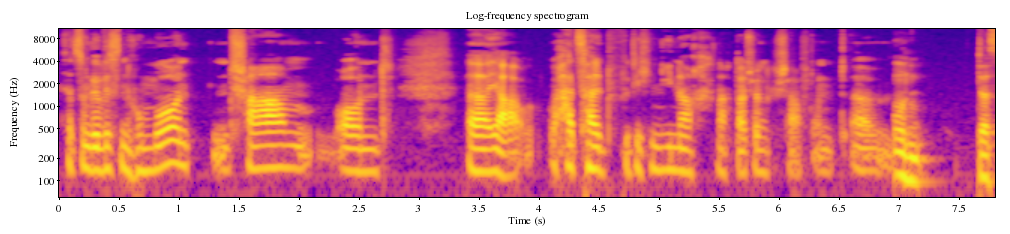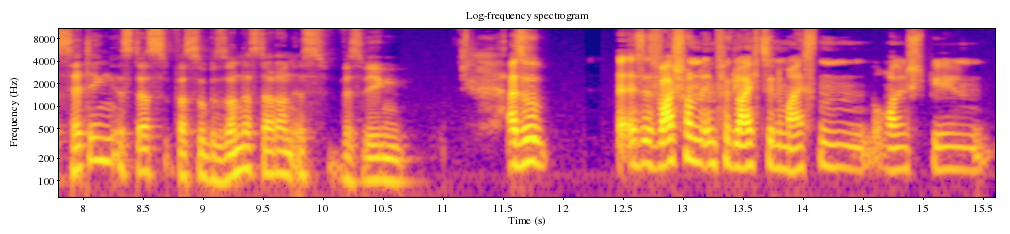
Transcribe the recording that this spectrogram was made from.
es hat so einen gewissen Humor und einen Charme und äh, ja, hat es halt wirklich nie nach, nach Deutschland geschafft. Und, ähm, und das Setting ist das, was so besonders daran ist, weswegen. Also, es, es war schon im Vergleich zu den meisten Rollenspielen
